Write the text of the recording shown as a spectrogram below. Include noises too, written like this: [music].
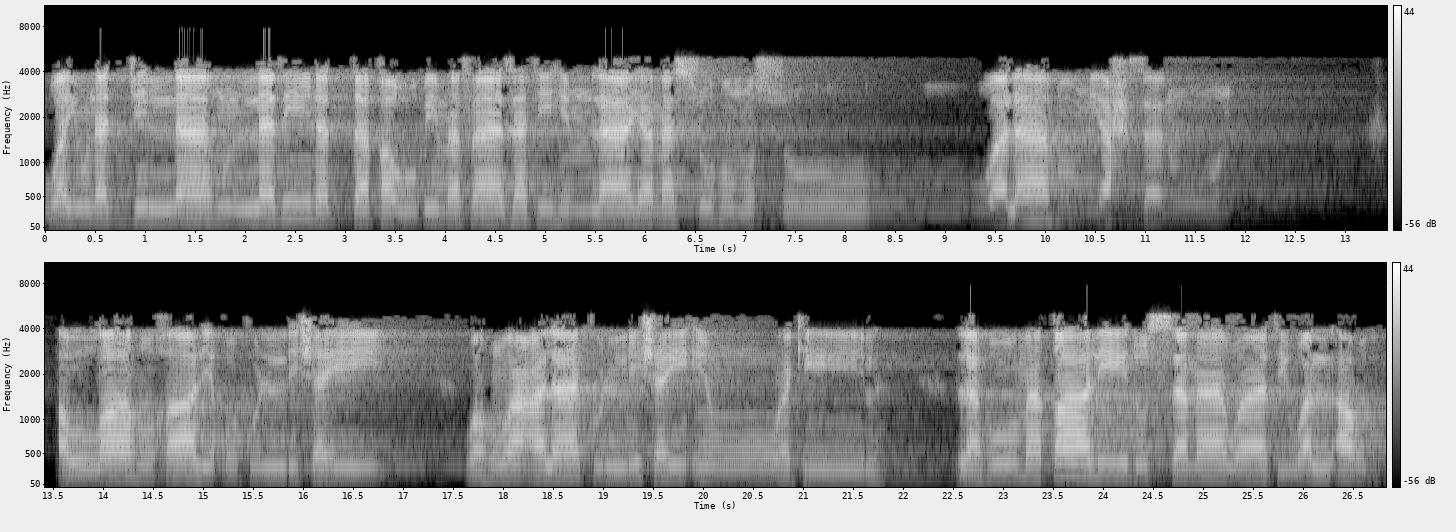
وينجي الله الذين اتقوا بمفازتهم لا يمسهم السوء ولا هم يحزنون الله خالق كل شيء وهو على كل شيء وكيل له مقاليد السماوات والأرض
